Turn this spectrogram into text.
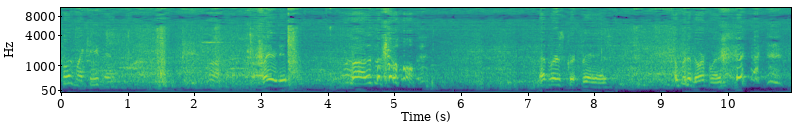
close my cape in. Oh. Later, dude. Whoa, this is cool. That's where script bed is. Open the door for her.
